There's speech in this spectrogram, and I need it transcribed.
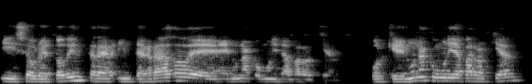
y sobre todo integrado en una comunidad parroquial. Porque en una comunidad parroquial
